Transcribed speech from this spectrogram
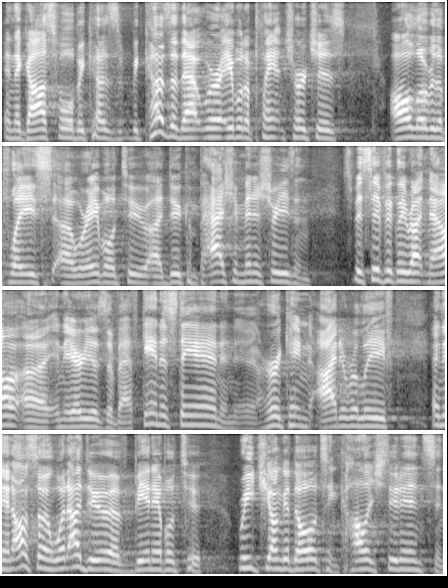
in the gospel because, because of that, we're able to plant churches all over the place. Uh, we're able to uh, do compassion ministries, and specifically right now uh, in the areas of Afghanistan and uh, Hurricane Ida relief. And then also, in what I do of being able to reach young adults and college students and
